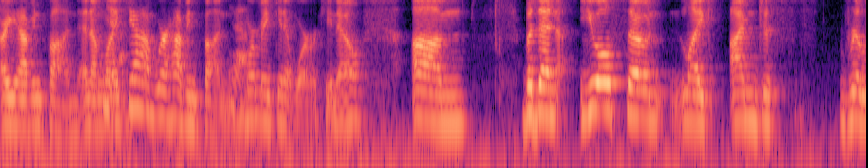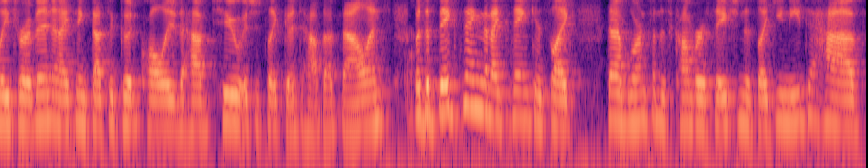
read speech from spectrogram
are you having fun and i'm yeah. like yeah we're having fun yeah. we're making it work you know um but then you also like i'm just really driven and i think that's a good quality to have too it's just like good to have that balance but the big thing that i think is like that i've learned from this conversation is like you need to have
